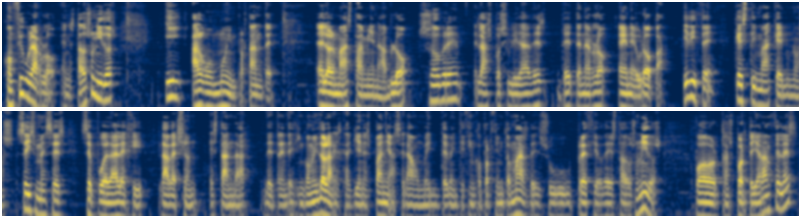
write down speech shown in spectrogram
configurarlo en Estados Unidos y algo muy importante. Elon Musk también habló sobre las posibilidades de tenerlo en Europa y dice que estima que en unos 6 meses se pueda elegir la versión estándar de 35.000 dólares, que aquí en España será un 20-25% más de su precio de Estados Unidos por transporte y aranceles,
